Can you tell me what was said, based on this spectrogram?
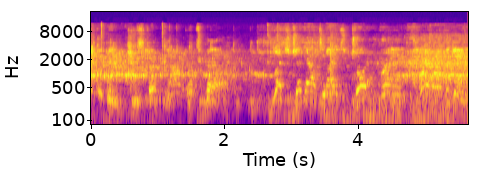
It'll be Eastern Conference ball. Let's check out tonight's Jordan Brand player of the game.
